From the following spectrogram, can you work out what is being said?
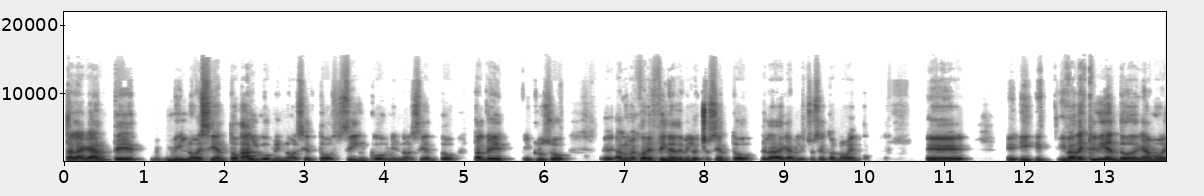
Talagante 1900 algo, 1905, 1900, tal vez incluso eh, a lo mejor es fines de 1800, de la década de 1890. Eh, y, va describiendo, digamos,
